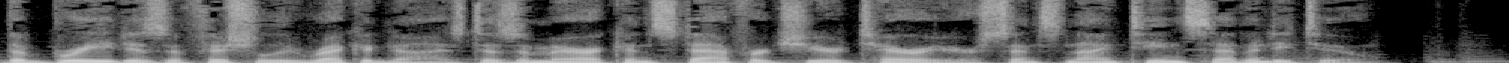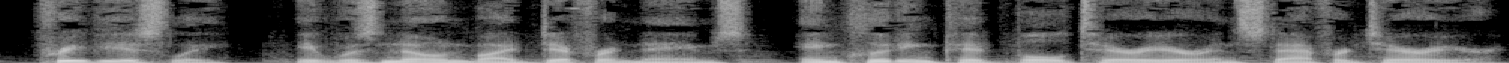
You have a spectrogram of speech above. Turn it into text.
The breed is officially recognized as American Staffordshire Terrier since 1972. Previously, it was known by different names, including Pit Bull Terrier and Stafford Terrier,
